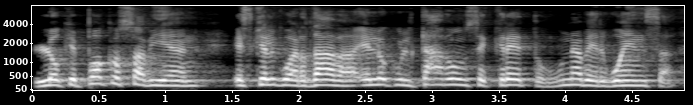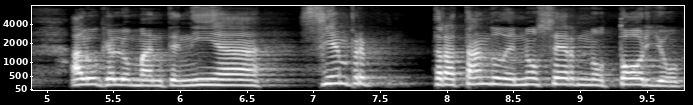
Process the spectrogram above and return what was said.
Lo que pocos sabían es que él guardaba, él ocultaba un secreto, una vergüenza, algo que lo mantenía siempre tratando de no ser notorio,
